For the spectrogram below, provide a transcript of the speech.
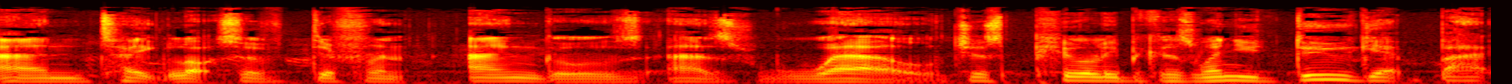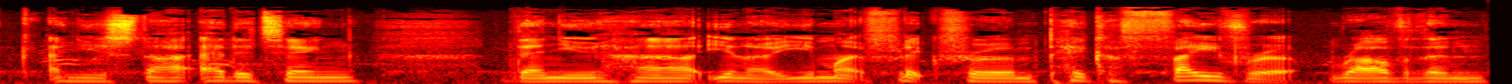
and take lots of different angles as well. Just purely because when you do get back and you start editing, then you have you know you might flick through and pick a favorite rather than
